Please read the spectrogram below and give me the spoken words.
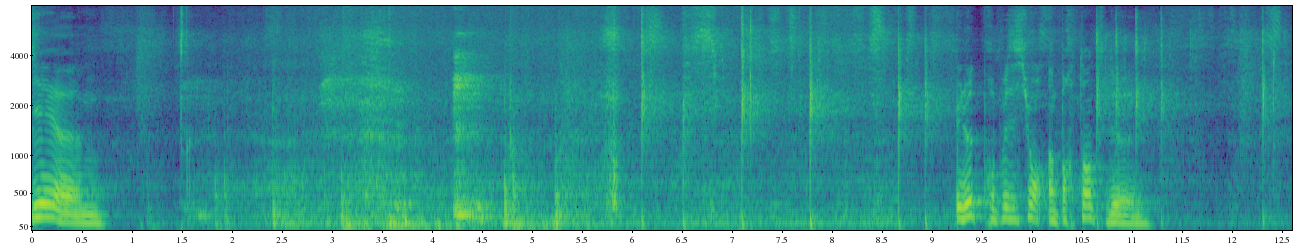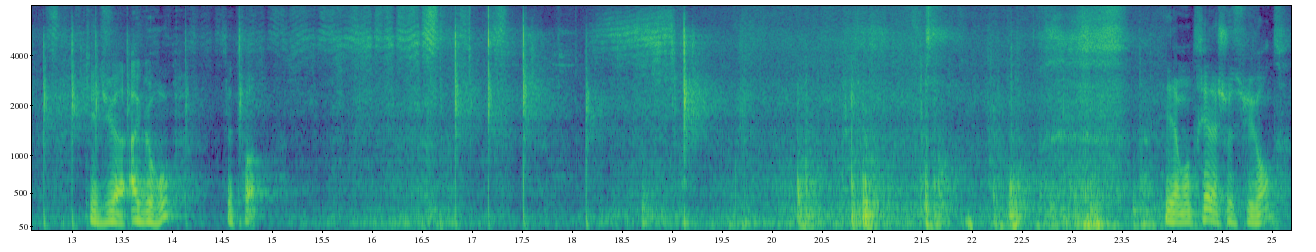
Qui est euh, une autre proposition importante de, qui est due à Hagerup, cette fois. Il a montré la chose suivante.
